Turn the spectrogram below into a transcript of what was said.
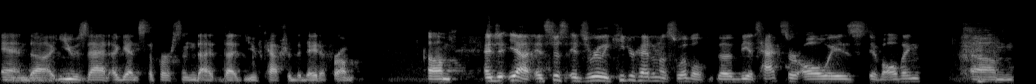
and uh, use that against the person that that you've captured the data from um, and yeah, it's just it's really keep your head on a swivel. The the attacks are always evolving. Um,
